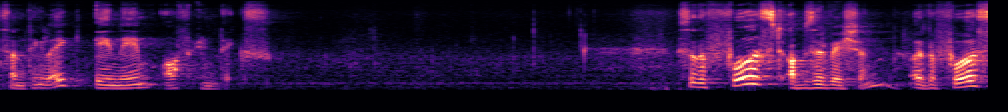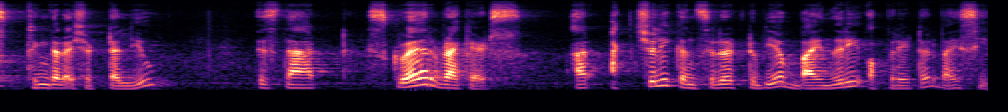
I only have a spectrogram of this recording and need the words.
something like a name of index. So, the first observation or the first thing that I should tell you is that square brackets are actually considered to be a binary operator by C++.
